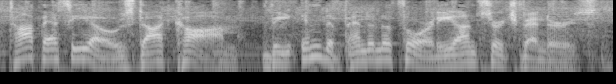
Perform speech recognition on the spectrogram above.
TopSEOs.com, the independent authority on search vendors.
